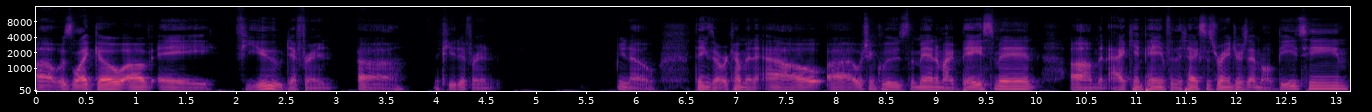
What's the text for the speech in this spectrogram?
uh, was let go of a few different uh a few different you know things that were coming out uh, which includes the man in my basement um, an ad campaign for the texas rangers mlb team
